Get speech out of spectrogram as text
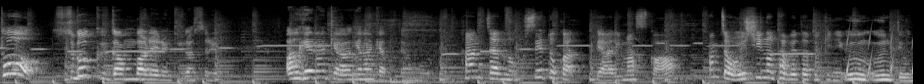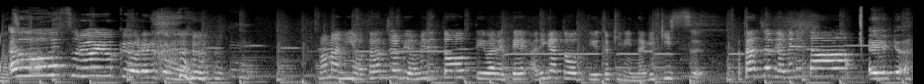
とすごく頑張れる気がする。あげなきゃあげなきゃって思う。かんちゃんの癖とかってありますか？かんちゃん美味しいの食べた時にうんうんってうなずく。あーそれはよく言われるかも。ママにお誕生日おめでとうって言われてありがとうっていう時に投げキッスお誕生日おめでとえーう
